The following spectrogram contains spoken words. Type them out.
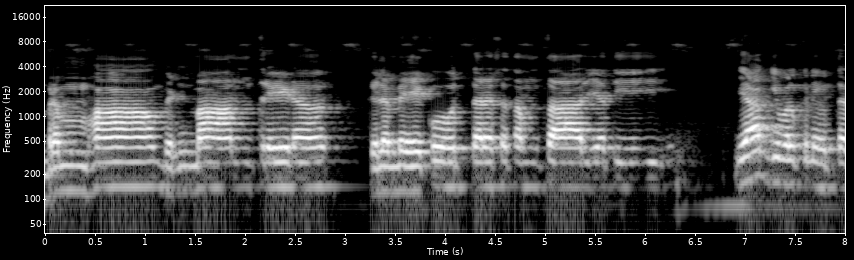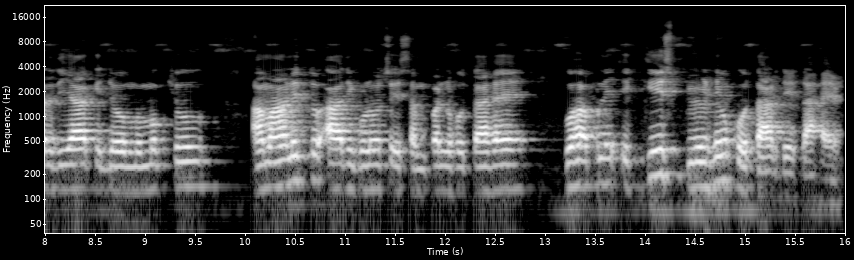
ब्रह्मा विन्मान्त्रेण किलमेकोत्तरशतं तारयति। याज्ञवल्क ने उत्तर दिया कि जो मुमुक्षु अमानित्व आदि गुणों से संपन्न होता है, वह अपनी 21 पीढ़ियों को तार देता है।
